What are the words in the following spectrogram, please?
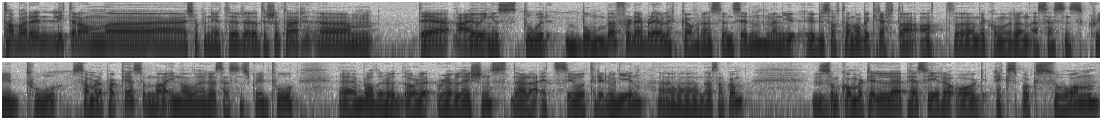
ta bare litt rann, uh, kjappe nyheter til slutt her. Um, det er jo ingen stor bombe, for det ble jo lekka for en stund siden. Men Ubisoft har nå bekrefta at uh, det kommer en Assassin's Creed 2-samlepakke, som da inneholder Assassin's Creed 2, uh, Brotherhood og Revelations. Det er da Etzio-trilogien det er snakk om. Mm. Som kommer til PS4 og Xbox One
